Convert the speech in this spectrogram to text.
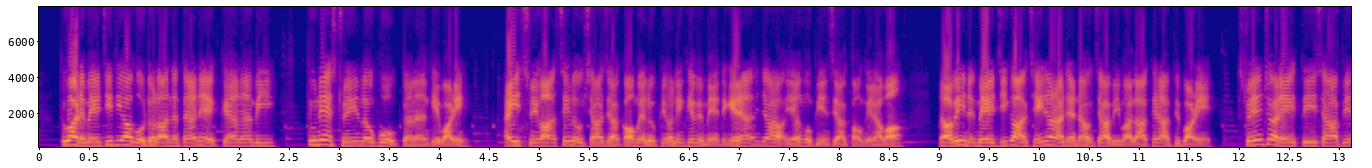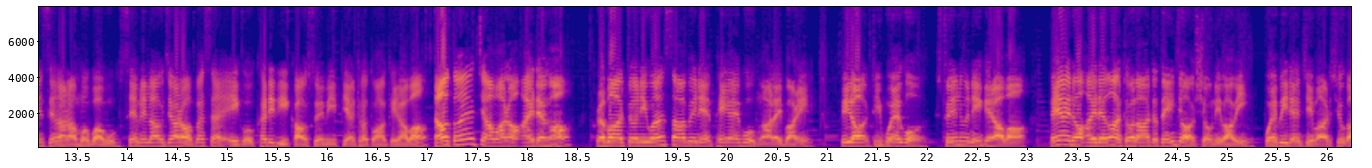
။သူကနာမည်ကြီးတစ်ယောက်ကိုဒေါ်လာ2တန်းနဲ့ကန်လန်းပြီးသူနဲ့ stream လုပ်ဖို့ကန်လန်းခဲ့ပါတယ်။အဲဒီ stream ကစိတ်လှုပ်ရှားစရာကောင်းမယ်လို့ပြောလင်းခဲ့ပေမဲ့တကယ်တမ်းကျတော့အရန်ကိုပြင်းစရာကောင်းခဲ့တာပါ။နောက်ပြီးနာမည်ကြီးကချိန်နာတာတဲ့နောက်ကျပြီးမှလာခဲ့တာဖြစ်ပါတယ်။ stream အတွက်လည်းတေချာပြင်ဆင်လာတာမဟုတ်ပါဘူး။10မိနစ်လောက်ကျတော့ပတ်စံအိတ်ကိုခက်တီတီကောက်ဆွဲပြီးပြန်ထွက်သွားခဲ့တာပါ။နောက်3ရက်ကြာမှတော့ Aidan က Rubber 21 survey နဲ့ဖိရိုက်ဖို့ငှားလိုက်ပါတယ်။ပြီးတော့ဒီပွဲကို stream လွှင့်နေကြတာပါ။ဖိရိုက်တော့ item ကဒေါ်လာ3သိန်းကျော်ရှုံးနေပါပြီ။ပွဲပြီးတဲ့အချိန်မှာတချို့က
